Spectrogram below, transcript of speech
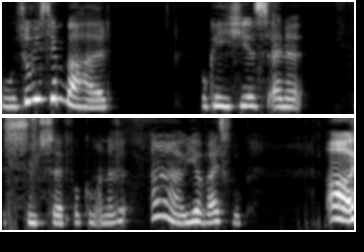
cool. So wie Simba halt. Okay, hier ist eine. Es sind zwei vollkommen andere. Ah, hier Weißflug. Oh,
